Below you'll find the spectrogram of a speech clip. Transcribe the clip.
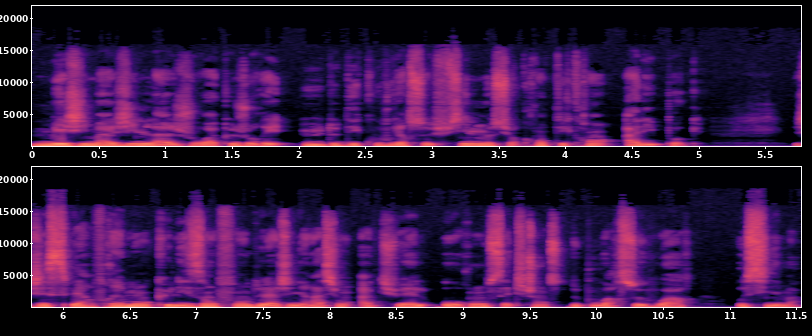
mais j'imagine la joie que j'aurais eue de découvrir ce film sur grand écran à l'époque. J'espère vraiment que les enfants de la génération actuelle auront cette chance de pouvoir se voir au cinéma.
